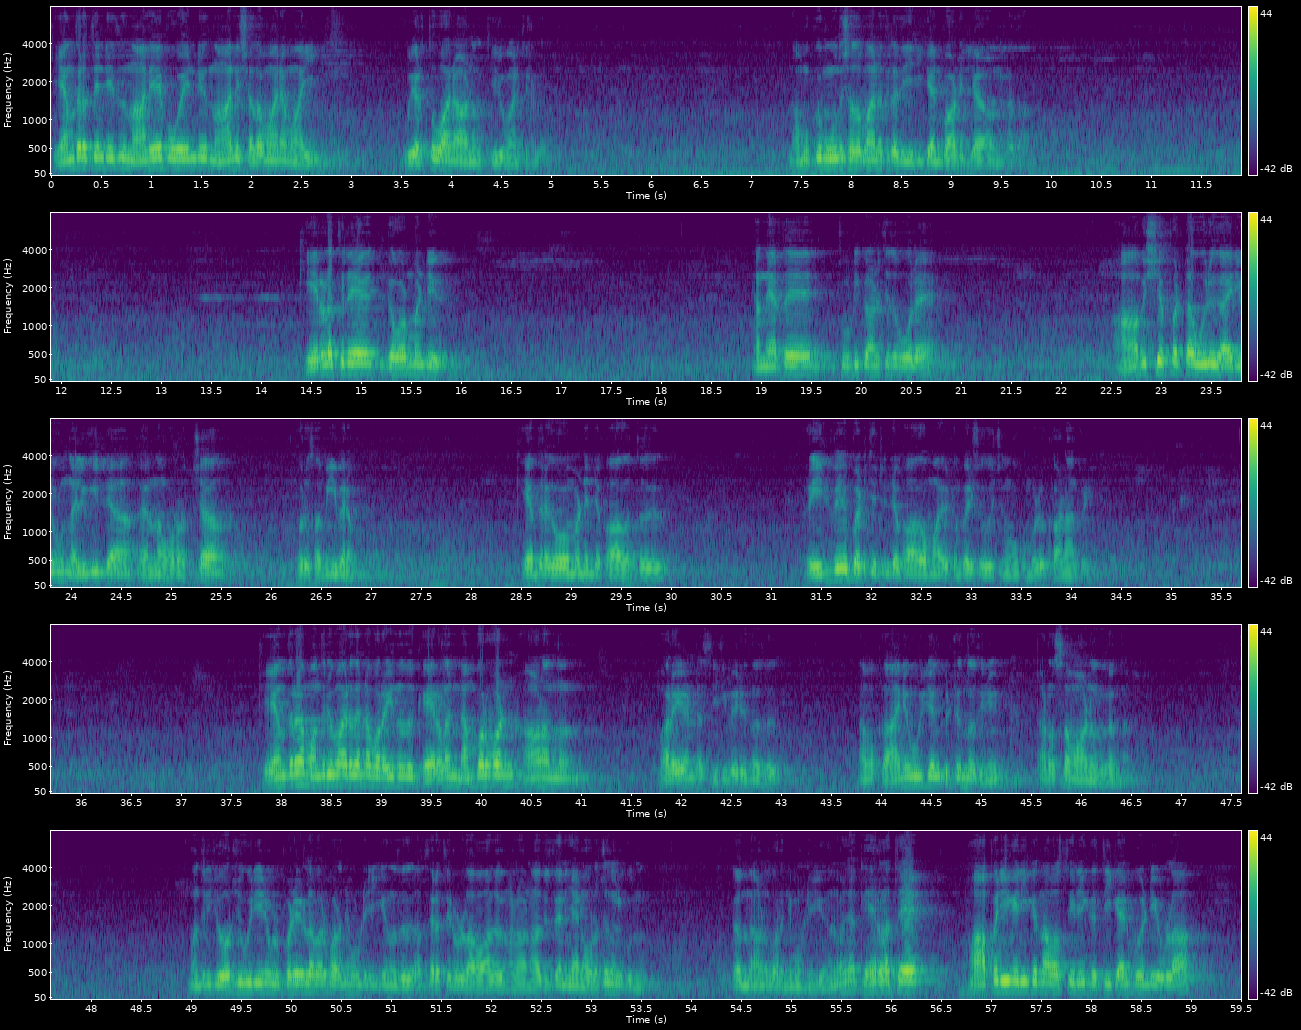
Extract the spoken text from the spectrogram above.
കേന്ദ്രത്തിന്റെ ഇത് നാല് പോയിന്റ് നാല് ശതമാനമായി ഉയർത്തുവാനാണ് തീരുമാനിച്ചിട്ടുള്ളത്. നമുക്ക് മൂന്ന് ശതമാനത്തിൽ അധികരിക്കാൻ പാടില്ല എന്നുള്ളതാണ്. കേരളത്തിലെ ഗവൺമെന്റ് ഞാൻ നേരത്തെ ചൂണ്ടിക്കാണിച്ചതുപോലെ ആവശ്യപ്പെട്ട ഒരു കാര്യവും നൽകില്ല എന്ന ഉറച്ച ഒരു സമീപനം കേന്ദ്ര ഗവൺമെന്റിന്റെ ഭാഗത്ത് റെയിൽവേ ബഡ്ജറ്റിന്റെ ഭാഗമായിട്ടും പരിശോധിച്ച് നോക്കുമ്പോൾ കാണാൻ കഴിയും. കേന്ദ്ര മന്ത്രിമാർ തന്നെ പറയുന്നത് കേരളം നമ്പർ വൺ ആണെന്ന് പറയേണ്ട സ്ഥിതി വരുന്നത് നമുക്ക് ആനുകൂല്യം കിട്ടുന്നതിന് തടസ്സമാണ് എന്ന് മന്ത്രി ജോർജ് കുര്യൻ ഉൾപ്പെടെയുള്ളവർ പറഞ്ഞുകൊണ്ടിരിക്കുന്നത് അത്തരത്തിലുള്ള വാദങ്ങളാണ്. അതിൽ തന്നെ ഞാൻ ഉറച്ചു നിൽക്കുന്നു എന്നാണ് പറഞ്ഞുകൊണ്ടിരിക്കുന്നത്. പറഞ്ഞാൽ കേരളത്തെ പാപ്പരീകരിക്കുന്ന അവസ്ഥയിലേക്ക് എത്തിക്കാൻ വേണ്ടിയുള്ള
